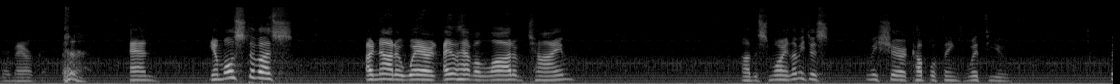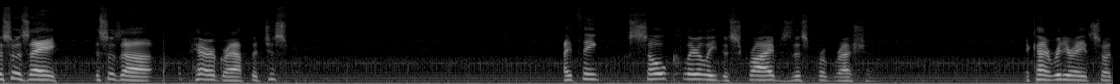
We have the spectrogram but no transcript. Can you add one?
for America. and you know most of us are not aware. I don't have a lot of time uh, this morning. Let me just let me share a couple things with you. This was a this was a paragraph that just I think, so clearly describes this progression. It kind of reiterates what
